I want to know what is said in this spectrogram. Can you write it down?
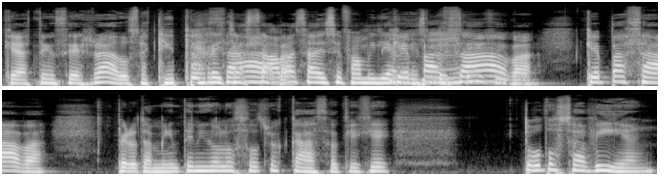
quedaste encerrado? O sea, ¿qué Que pasaba? rechazabas a ese familiar ¿Qué pasaba? específico. ¿Qué pasaba? Pero también he tenido los otros casos que, que todos sabían,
